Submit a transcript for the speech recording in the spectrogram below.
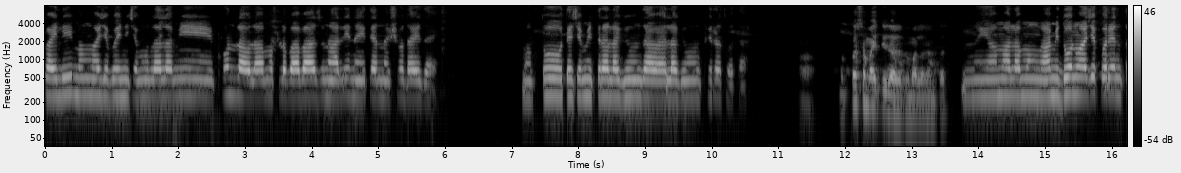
पाहिली. मग माझ्या बहिणीच्या मुलाला मी फोन लावला. म्हटलं बाबा अजून आले नाही. त्यांना शोधायचं आहे मग तो त्याच्या मित्राला घेऊन जावायला घेऊन फिरत होता. मग कसं माहिती झालं तुम्हाला नंतर? नाही आम्हाला मग आम्ही दोन वाजेपर्यंत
